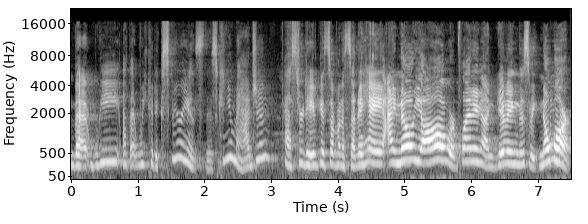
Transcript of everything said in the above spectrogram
that we uh, that we could experience this. Can you imagine? Pastor Dave gets up on a Sunday, "Hey, I know y'all were planning on giving this week. No more.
